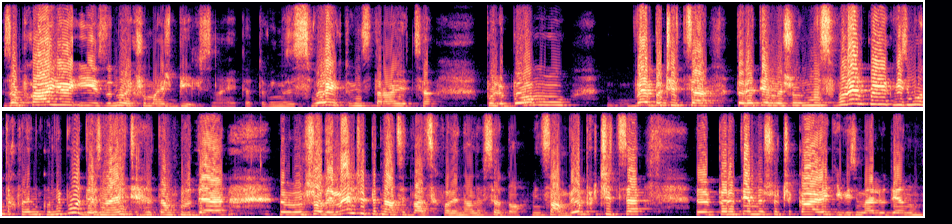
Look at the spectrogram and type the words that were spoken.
запхаю, і ну, якщо маєш біль, знаєте, то він зі своїх, то він старається по-любому вибачиться перед тим, що ну, з хвилинку, як візьму, то хвилинку не буде, знаєте, там буде що найменше 15-20 хвилин, але все одно він сам вибачиться е, перед тим, що чекають, і візьме людину,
